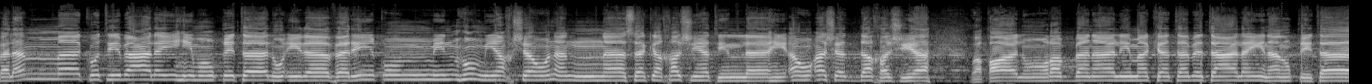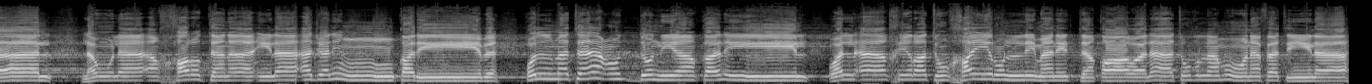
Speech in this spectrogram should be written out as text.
فلما كتب عليهم القتال إذا فريق منهم يخشون الناس كخشية الله أو أشد خشية وقالوا ربنا لما كتبت علينا القتال لولا أخرتنا إلى أجل قريب قل متاع الدنيا قليل والآخرة خير لمن اتقى ولا تظلمون فتيلاً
